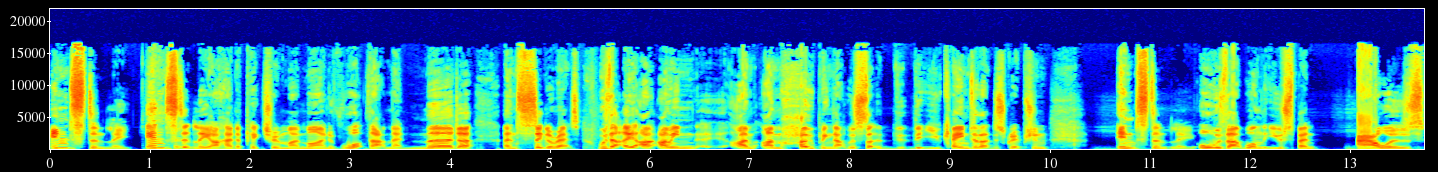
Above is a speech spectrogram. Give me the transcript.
instantly, instantly, I had a picture in my mind of what that meant: murder and cigarettes. Was that, I, I mean, I'm I'm hoping that was that you came to that description instantly, or was that one that you spent hours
